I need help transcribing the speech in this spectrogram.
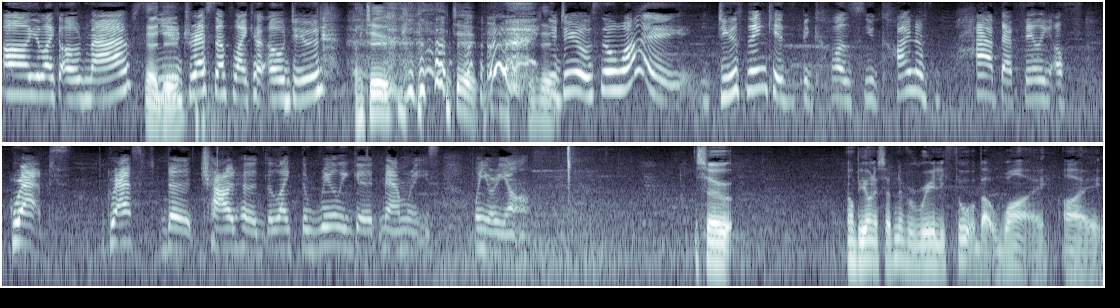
Uh, you like old maps? Yeah, I do. you dress up like an old dude? I do. I do. I do. You do. So why? Do you think it's because you kind of have that feeling of grasp, grasp the childhood, the, like the really good memories when you're young? So, I'll be honest. I've never really thought about why I,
